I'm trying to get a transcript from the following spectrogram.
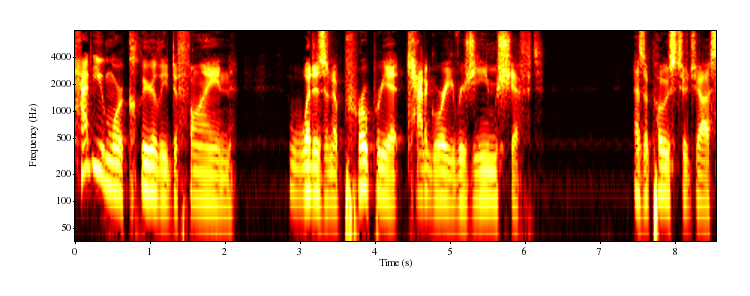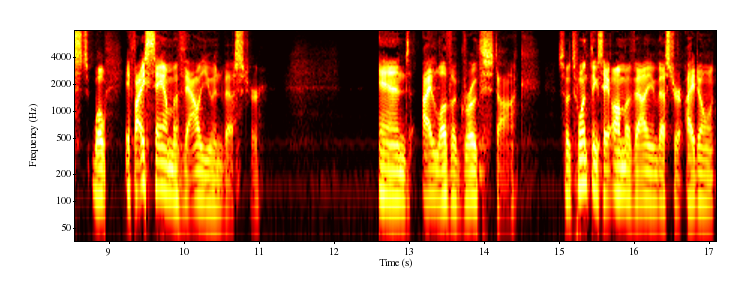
how do you more clearly define what is an appropriate category regime shift as opposed to just, well, if I say I'm a value investor and I love a growth stock, so it's one thing to say, oh, I'm a value investor, I don't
